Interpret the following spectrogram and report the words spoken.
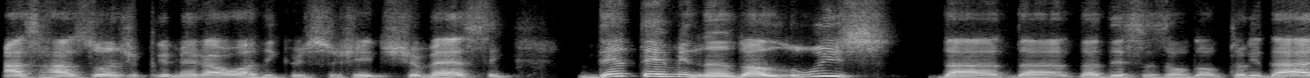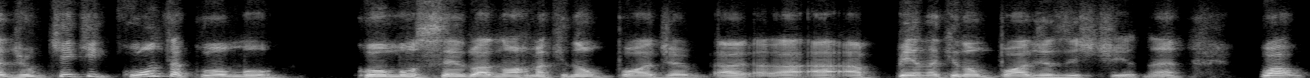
as razões de primeira ordem que os sujeitos tivessem, determinando à luz da, da, da, decisão da autoridade o que, que conta como, como sendo a norma que não pode, a, a, a pena que não pode existir. Né? Qual,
